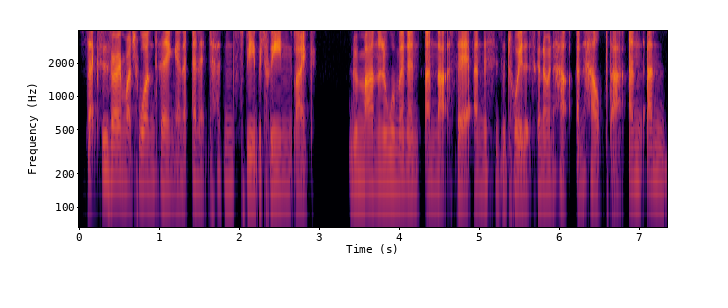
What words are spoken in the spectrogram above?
sex is very much one thing and, and it tends to be between like a man and a woman and, and that's it and this is a toy that's going to and, help that. And and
